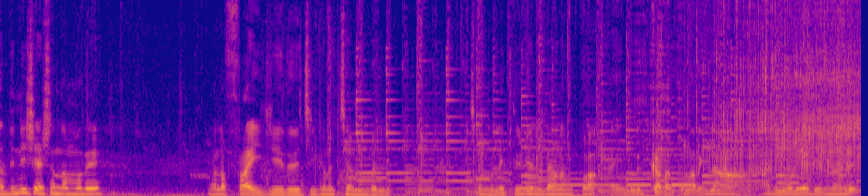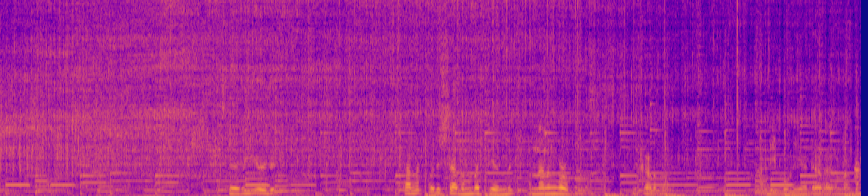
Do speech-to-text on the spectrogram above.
അതിനുശേഷം നമ്മുടെ നല്ല ഫ്രൈ ചെയ്ത് വെച്ചിരിക്കുന്ന ചെമ്പല്ലി. ചെമ്പല്ലി ഇത്തിരി വലുതാണ്. അപ്പോൾ അതിന്റെ കിടക്കുന്നറിയില്ല അറിയില്ല. ഇരുന്നുണ്ട് ചെറിയൊരു തലക്കൊരു ശതം പറ്റിയുണ്ട് എന്നാലും കുഴപ്പമില്ല. കിടന്നു അടിപൊളിയായിട്ട് കിടക്കുന്നുണ്ട്.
